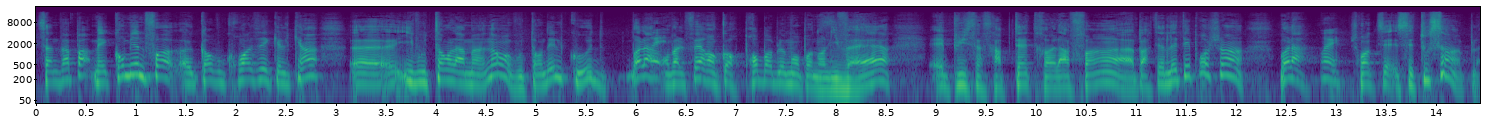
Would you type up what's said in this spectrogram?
ça ne va pas. Mais combien de fois, euh, quand vous croisez quelqu'un, euh, il vous tend la main? Non, vous tendez le coude. Voilà, on va le faire encore probablement pendant l'hiver, et puis ça sera peut-être la fin à partir de l'été prochain. Voilà. Je crois que c'est tout simple.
